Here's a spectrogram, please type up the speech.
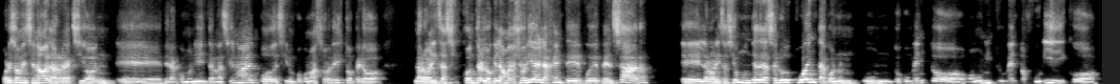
por eso mencionaba la reacción de la comunidad internacional, puedo decir un poco más sobre esto, pero la organización, contra lo que la mayoría de la gente puede pensar, la Organización Mundial de la Salud cuenta con un, documento o un instrumento jurídico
